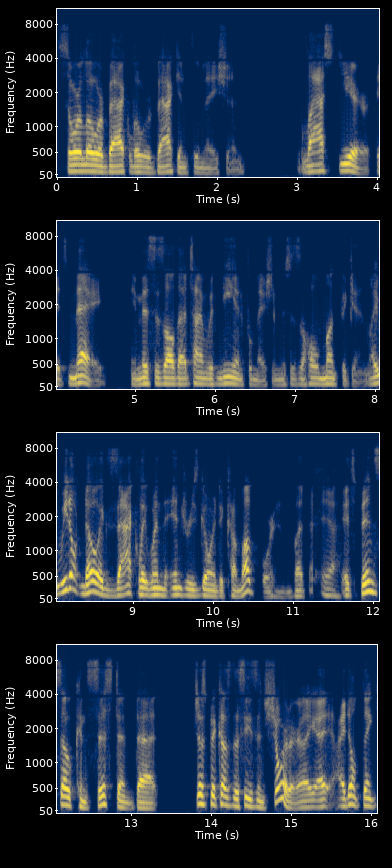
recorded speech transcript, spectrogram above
sore lower back, lower back inflammation. Last year, it's May. He misses all that time with knee inflammation, misses a whole month again. Like we don't know exactly when the injury is going to come up for him, but uh, Yeah. it's been so consistent that just because the season's shorter, like, I, I don't think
